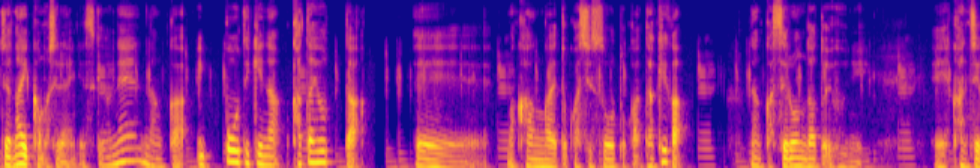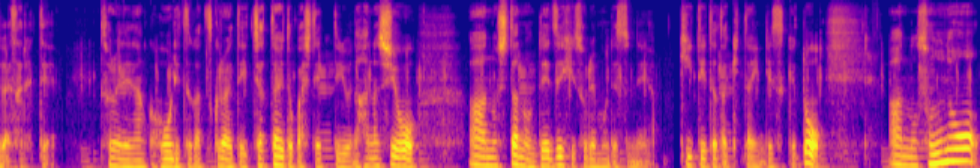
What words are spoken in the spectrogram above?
じゃないかもしれないんですけどね。なんか一方的な偏った、えーまあ、考えとか思想とかだけがなんか世論だというふうに、えー勘違いされてそれでなんか法律が作られていっちゃったりとかしてっていうような話をあのしたのでぜひそれもですね聞いていただきたいんですけどあのその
